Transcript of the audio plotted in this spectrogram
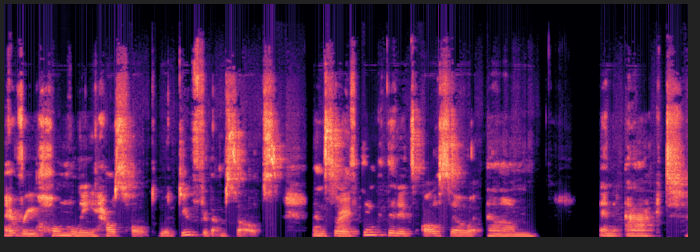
every homely household would do for themselves. And so right. I think that it's also um, an act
